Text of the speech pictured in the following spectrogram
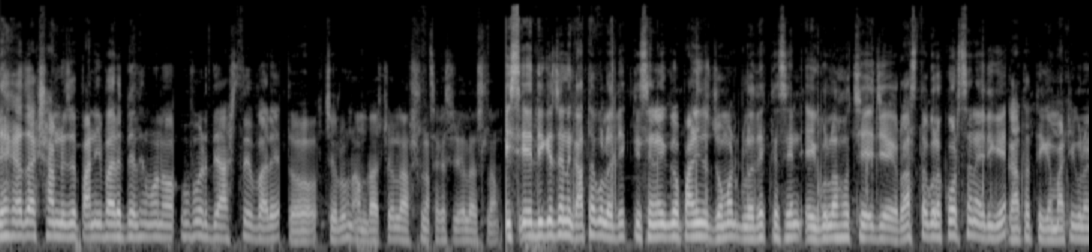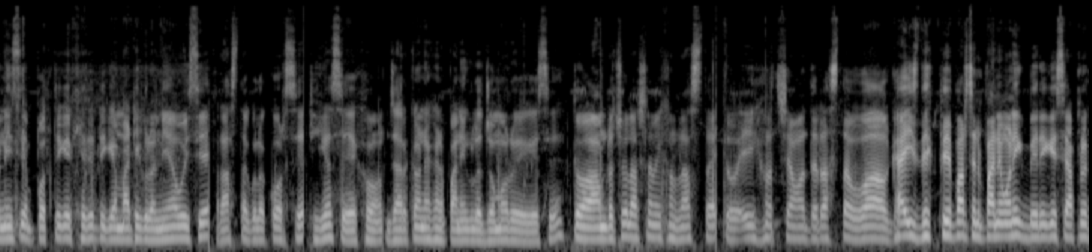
দেখা যাক সামনে যে পানি বাড়ে দিলে মনে উপর দিয়ে আসতে পারে। তো চলুন, আমরা চলে আসলাম কাছে চলে আসলাম। এদিকে যেন গাথাগুলো দেখতেছেন পানি যে জমাটগুলো দেখতেছেন এইগুলো হচ্ছে এই যে রাস্তাগুলো করছে না এদিকে? গাথার থেকে মাটিগুলো নিচে, প্রত্যেকের খেতে থেকে মাটিগুলো নেওয়া হয়েছে রাস্তাগুলো করছে, ঠিক আছে? এখন যার কারণে এখানে পানিগুলো জমা রয়ে গেছে। তো আমরা চলে আসলাম এখন রাস্তায়। তো এই হচ্ছে আমাদের রাস্তা। ওয়া গাইজ দেখতে পাচ্ছেন পানি অনেক বেড়ে গেছে। আপনারা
